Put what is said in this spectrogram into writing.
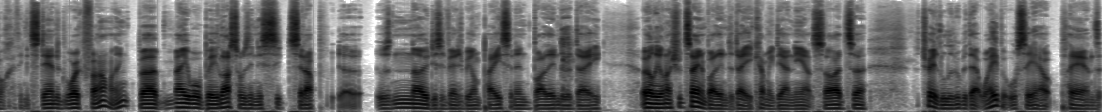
oh, I think it's standard Warwick Farm, I think, but may well be. Last time I was in this setup, uh, it was no disadvantage to be on pace, and then by the end of the day, early on, I should say, and by the end of the day, you're coming down the outside. So treated a little bit that way, but we'll see how it plans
